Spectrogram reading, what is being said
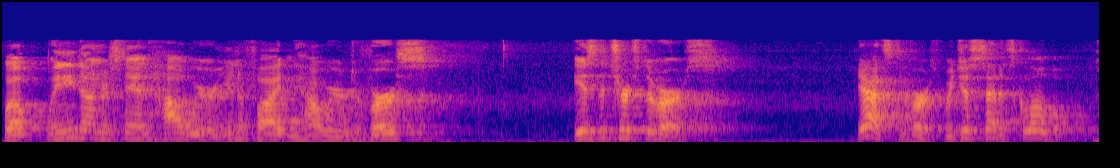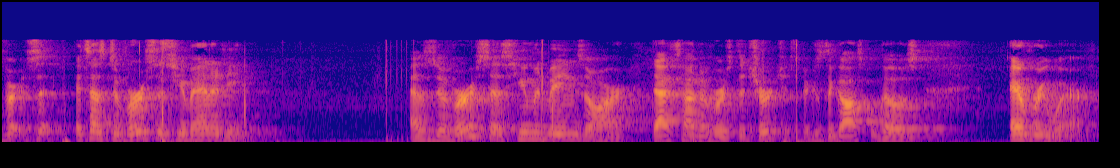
Well, we need to understand how we are unified and how we are diverse. Is the church diverse? Yeah, it's diverse. We just said it's global. It's as diverse as humanity. As diverse as human beings are, that's how diverse the church is, because the gospel goes everywhere.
